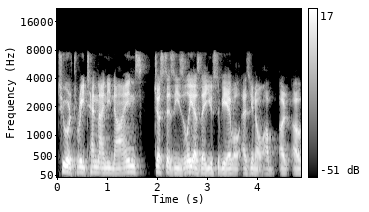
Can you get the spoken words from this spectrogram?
two or three 1099s just as easily as they used to be able, as you know, a, a,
